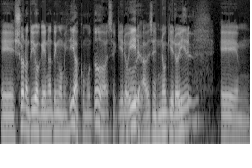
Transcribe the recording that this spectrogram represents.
Eh, yo no te digo que no tengo mis días, como todos, a veces quiero ir, a veces no quiero ir. sí, sí. Eh,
